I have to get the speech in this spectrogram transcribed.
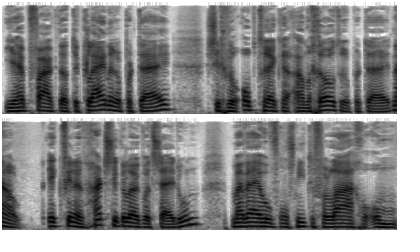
je hebt vaak dat de kleinere partij zich wil optrekken aan de grotere partij. Nou, ik vind het hartstikke leuk wat zij doen... maar wij hoeven ons niet te verlagen om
